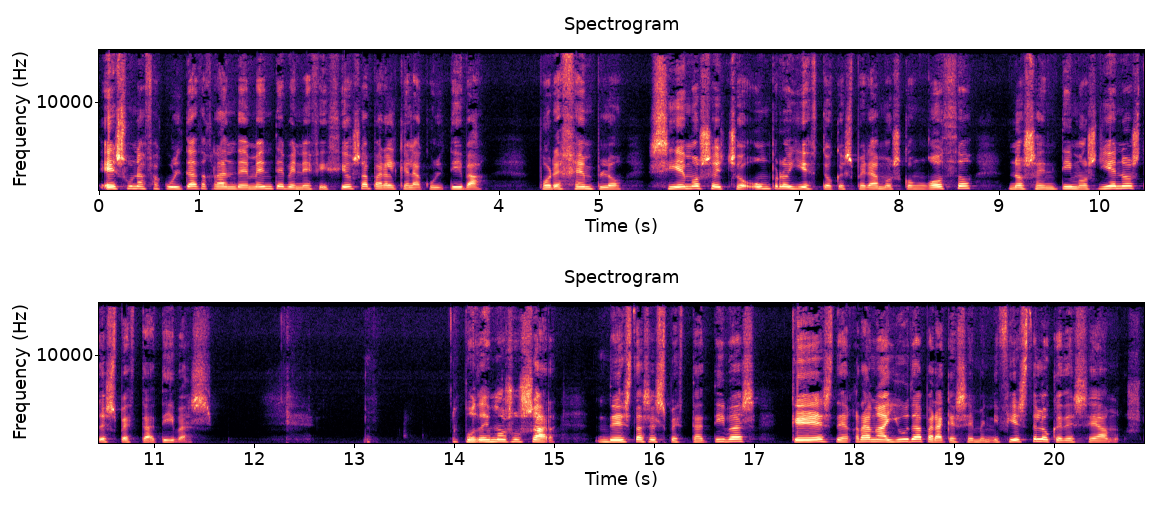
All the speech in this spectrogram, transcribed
es una facultad grandemente beneficiosa para el que la cultiva. Por ejemplo, si hemos hecho un proyecto que esperamos con gozo, nos sentimos llenos de expectativas. Podemos usar de estas expectativas que es de gran ayuda para que se manifieste lo que deseamos.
